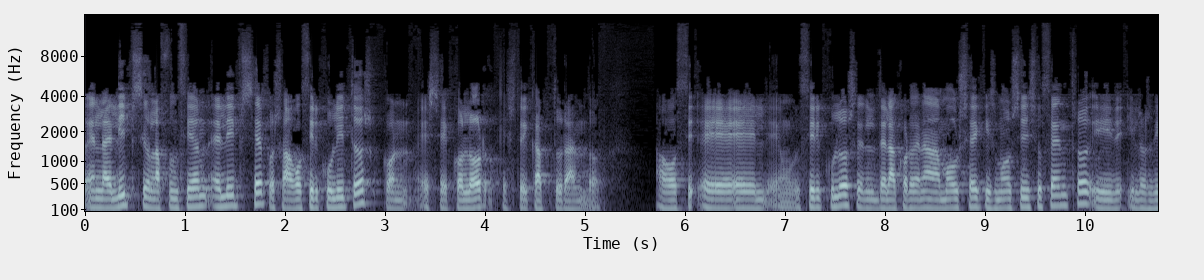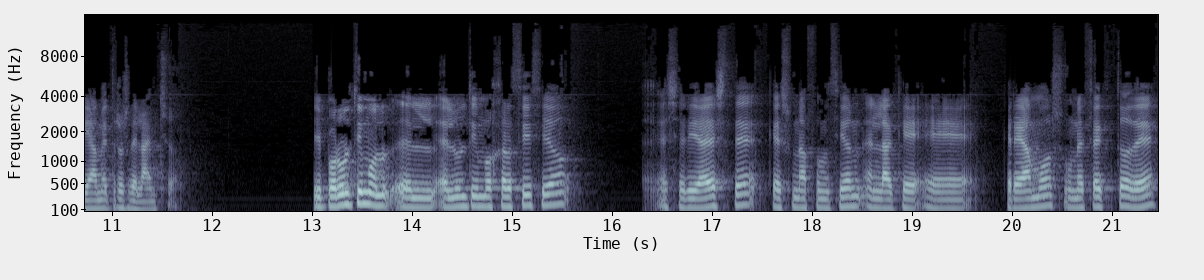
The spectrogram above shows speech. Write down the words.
en la elipse, con la función elipse, pues hago circulitos con ese color que estoy capturando hago eh, círculos de la coordenada mouse x, mouse y su centro y, los diámetros del ancho. Y por último, el, último ejercicio eh, sería este, que es una función en la que eh, creamos un efecto de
